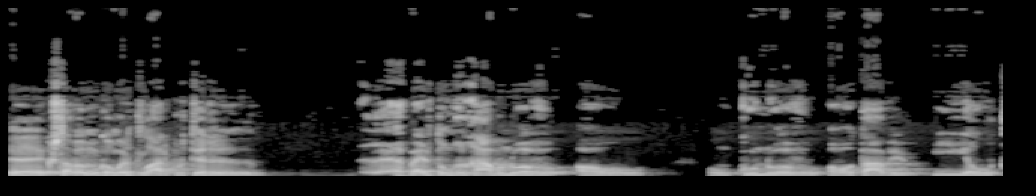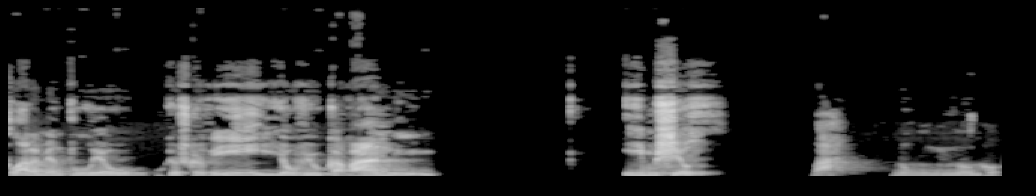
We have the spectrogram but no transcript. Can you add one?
Eh, gostava de me congratular por ter eh, aberto um rabo novo ao um cu novo ao Otávio e ele claramente leu o que eu escrevi e ouviu o Cavani e mexeu-se. Bah, não, não, não,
